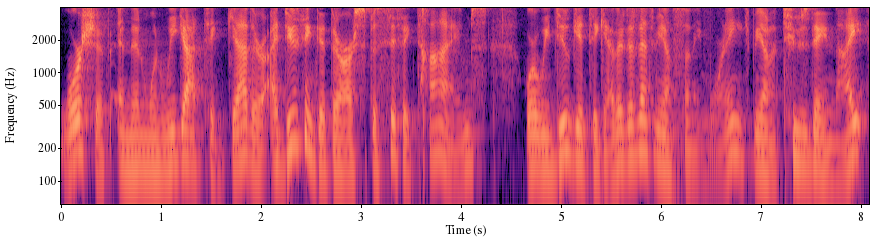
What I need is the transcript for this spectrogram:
worship and then when we got together, I do think that there are specific times where we do get together. It doesn't have to be on Sunday morning. It could be on a Tuesday night,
